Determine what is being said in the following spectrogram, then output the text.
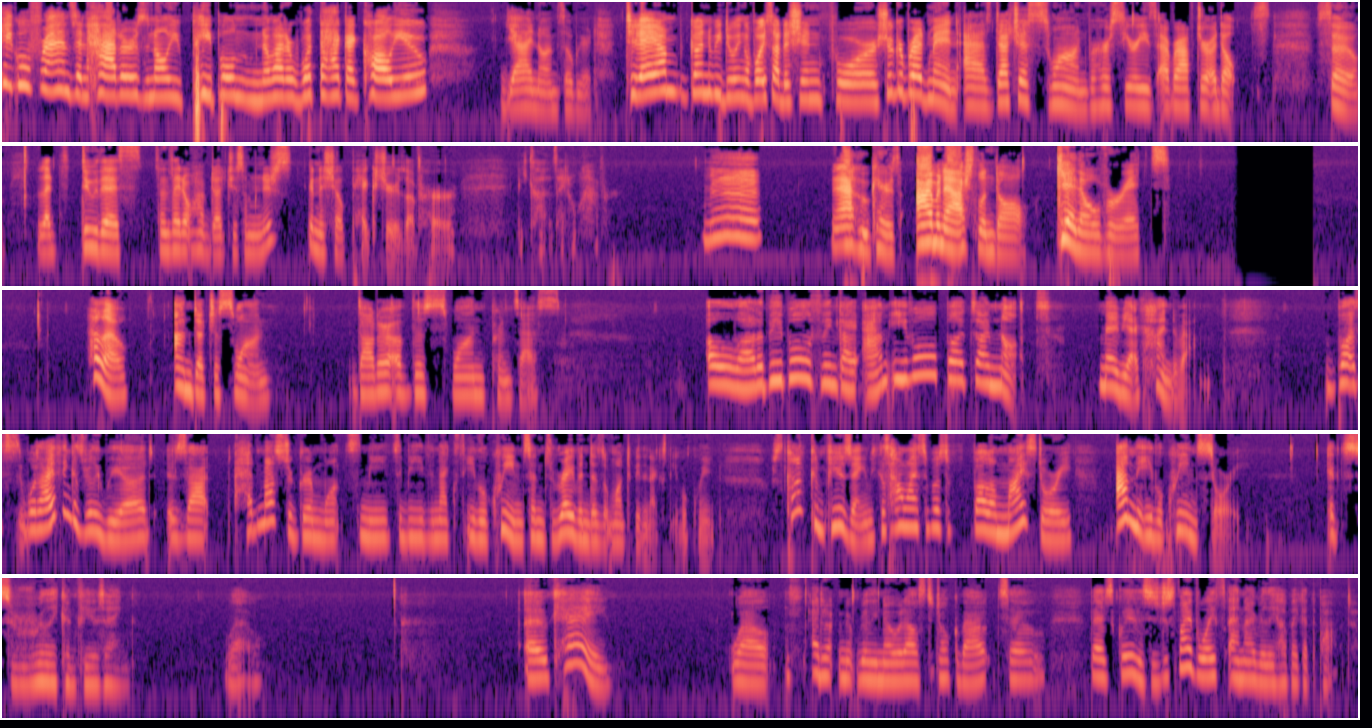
Peagle friends and hatters and all you people, no matter what the heck I call you. Yeah, I know I'm so weird. Today I'm going to be doing a voice audition for Sugar Bread Min as Duchess Swan for her series Ever After Adults. So let's do this. Since I don't have Duchess, I'm just going to show pictures of her because I don't have her. Nah, who cares? I'm an Ashlynn doll. Get over it. Hello, I'm Duchess Swan, daughter of the Swan Princess. A lot of people think I am evil, but I'm not. Maybe I kind of am. But what I think is really weird is that Headmaster Grimm wants me to be the next evil queen since Raven doesn't want to be the next evil queen. Which is kind of confusing because how am I supposed to follow my story and the evil queen's story? It's really confusing. Well. Okay. Well, I don't really know what else to talk about, so basically, this is just my voice, and I really hope I get the part.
